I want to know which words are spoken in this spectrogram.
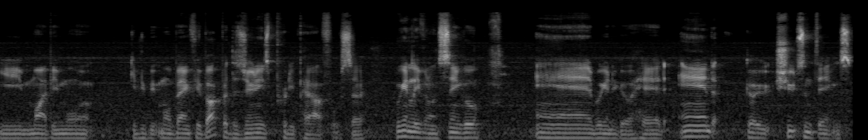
you might be more, give you a bit more bang for your buck, but the Zuni is pretty powerful. So we're gonna leave it on single and we're gonna go ahead and go shoot some things.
